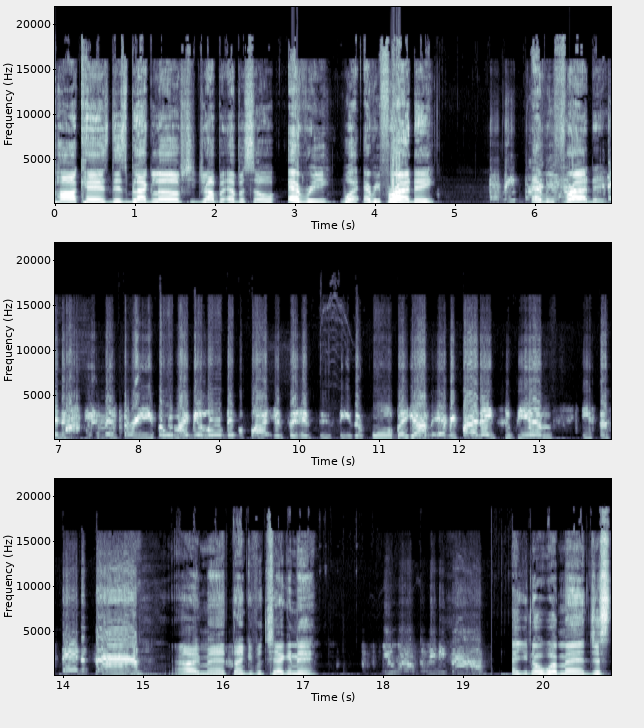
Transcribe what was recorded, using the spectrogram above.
podcast, This Black Love. She drop an episode every what? Every Friday. Every Friday. Every Friday. Season three, so it might be a little bit before I enter into season four. But yeah, every Friday, two p.m. Eastern Standard Time. All right, man. Thank you for checking in. You welcome anytime. And you know what, man? Just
